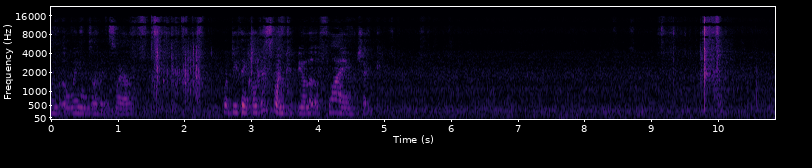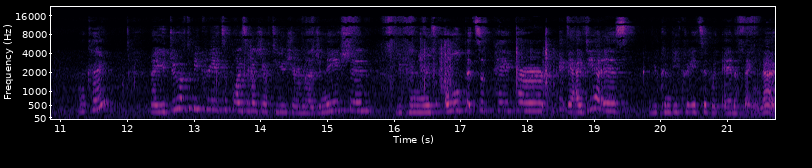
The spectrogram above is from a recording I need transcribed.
Some little wings on it as well. What do you think? Well, this one could be a little flying chick. Okay? Now you do have to be creative boys and girls, you have to use your imagination. You can use old bits of paper. The idea is you can be creative with anything. Now,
